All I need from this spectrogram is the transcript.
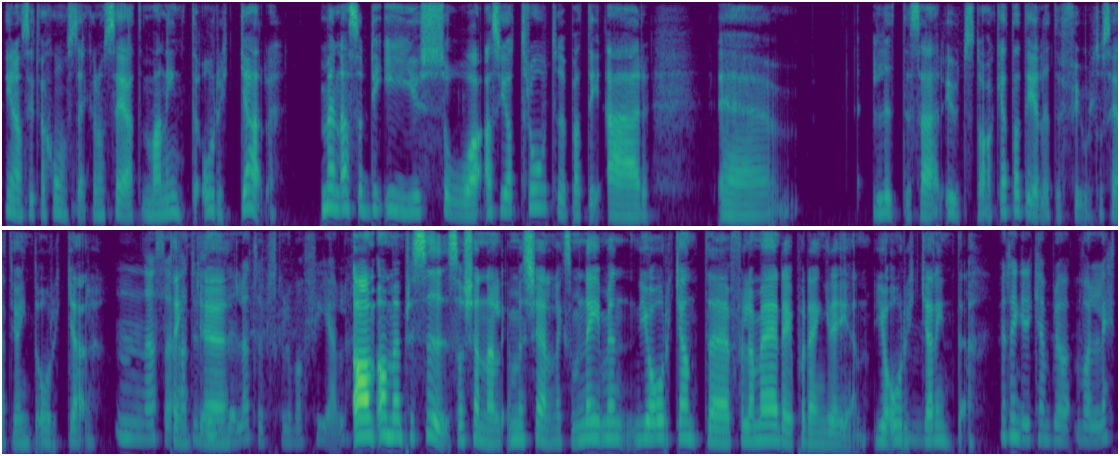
inom situationstecken att säga att man inte orkar. Men alltså det är ju så, alltså jag tror typ att det är eh, lite så här utstakat att det är lite fult att säga att jag inte orkar. Mm, alltså att Tänker- vila typ skulle vara fel. Ja, ja men precis och känna, men känna liksom nej men jag orkar inte följa med dig på den grejen. Jag orkar inte. Jag tänker det kan bli, vara lätt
